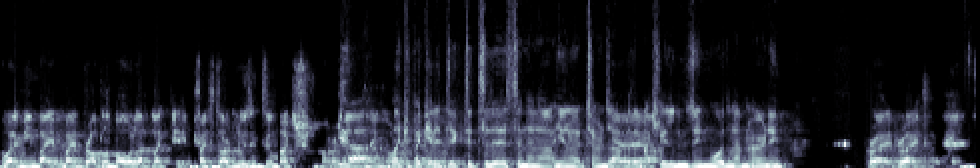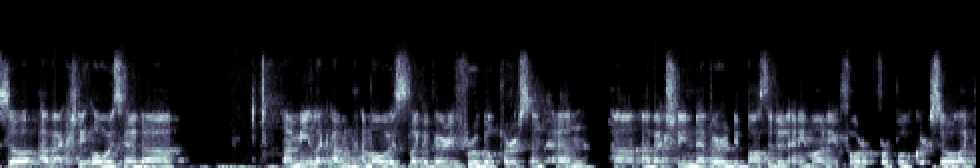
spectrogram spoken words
What do I mean by by problem? Oh, like, like if I start losing too much, or yeah, something, or, like if I get addicted to this, and then I, you know it turns out yeah, that I'm actually losing more than I'm earning. Right, right. So I've actually always had a. I mean, like I'm I'm always like a very frugal person, and uh, I've actually never deposited any money for for poker. So like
